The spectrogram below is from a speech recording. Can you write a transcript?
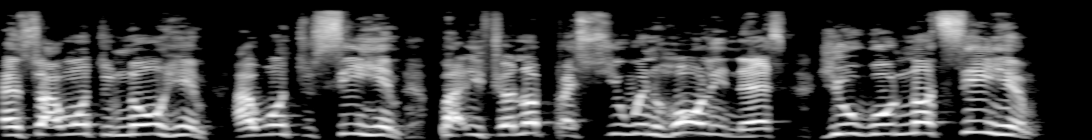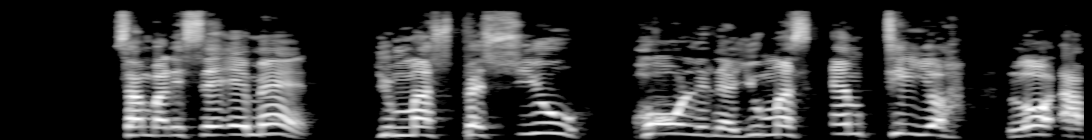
And so I want to know him. I want to see him. But if you're not pursuing holiness, you will not see him. Somebody say amen. You must pursue holiness. You must empty your Lord, I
